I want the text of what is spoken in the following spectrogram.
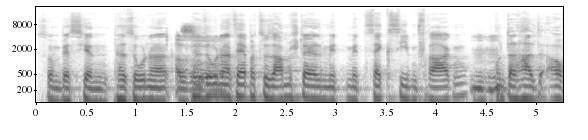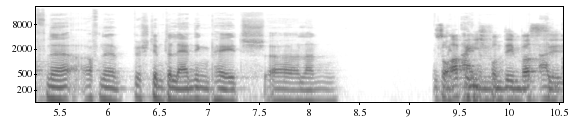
So ein bisschen Persona, also, Persona selber zusammenstellen mit, mit sechs, sieben Fragen mhm. und dann halt auf eine, auf eine bestimmte Landingpage äh, landen. So mit abhängig einem, von dem, was sie.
